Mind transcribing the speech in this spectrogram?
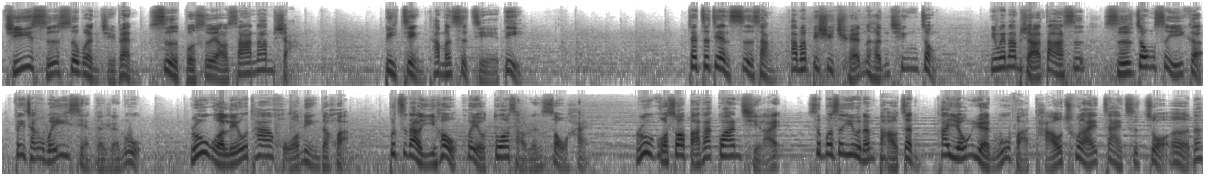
其实是问举变是不是要杀南小，毕竟他们是姐弟。在这件事上，他们必须权衡轻重，因为那么小的大师始终是一个非常危险的人物。如果留他活命的话，不知道以后会有多少人受害。如果说把他关起来，是不是又能保证他永远无法逃出来再次作恶呢？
